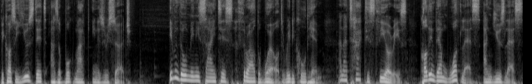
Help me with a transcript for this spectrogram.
because he used it as a bookmark in his research. Even though many scientists throughout the world ridiculed him and attacked his theories, calling them worthless and useless,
